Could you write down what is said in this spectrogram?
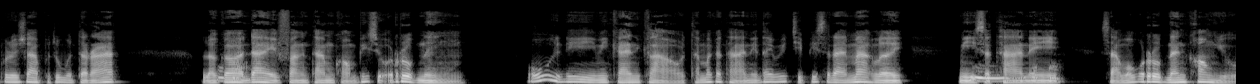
พุทธเจ้าปทุมุตระ แล้วก็ได้ฟังธรรมของภิกษุรูปหนึ่งโอ้ยนี่มีการกล่าวธรรมกถาเนี่ยได้วิจิตรพิสดารมากเลย มีศรัทธาใน สาวกรูปนั้นคล่องอยู่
